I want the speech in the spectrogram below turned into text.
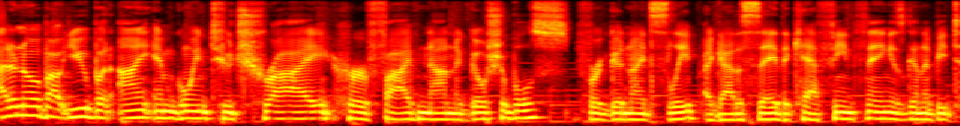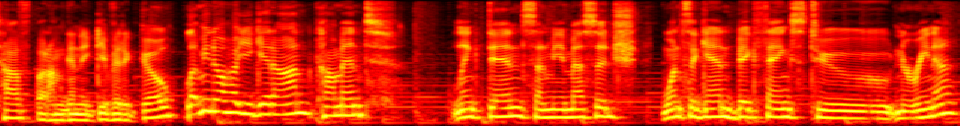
I don't know about you, but I am going to try her five non negotiables for a good night's sleep. I gotta say, the caffeine thing is gonna be tough, but I'm gonna give it a go. Let me know how you get on. Comment, LinkedIn, send me a message. Once again, big thanks to Nerina,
